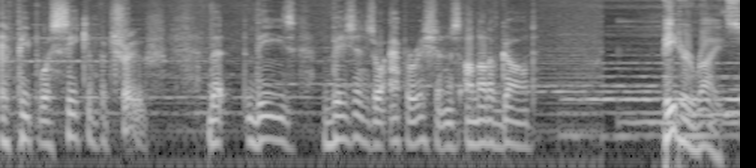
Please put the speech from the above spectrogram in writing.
if people were seeking for truth that these visions or apparitions are not of God. Peter writes,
